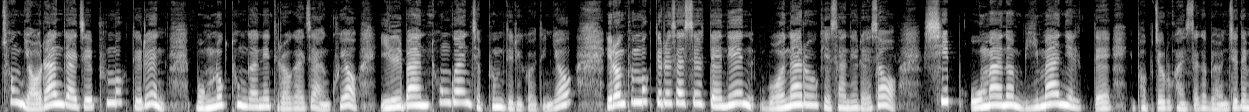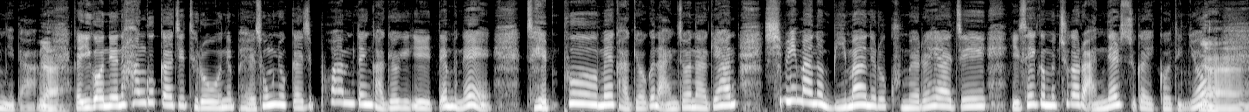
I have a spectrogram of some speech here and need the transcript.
총 11가지의 품목들은 목록 통관에 들어가지 않고요. 일반 통관 제품들이거든요. 이런 품목들을 샀을 때는 원화로 계산을 해서 15만 원 미만일 때 법적으로 관세가 면제됩니다. 예. 그러니까 이거는 한국까지 들어오는 배송료까지 포함된 가격이기 때문에 제품의 가격은 안전하게 한 12만 원 미만으로 구매를 해야지 이 세금을 추가로 안낼 수가 있거든요. 예.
